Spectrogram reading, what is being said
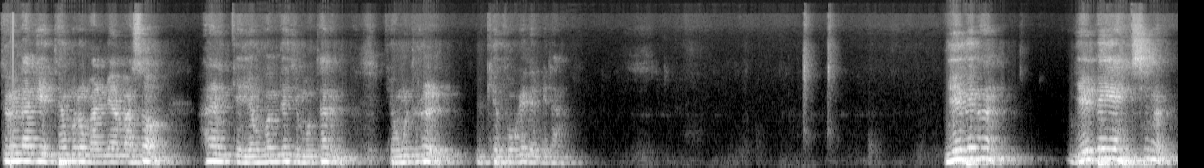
드러나게 됨으로 말미암아서 하나님께 영광되지 못하는 경우들을 이렇게 보게 됩니다. 예배는 예배의 핵심은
